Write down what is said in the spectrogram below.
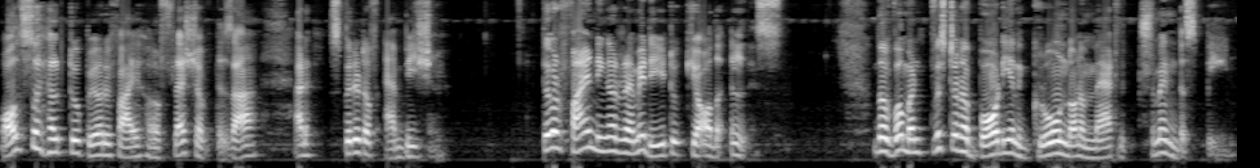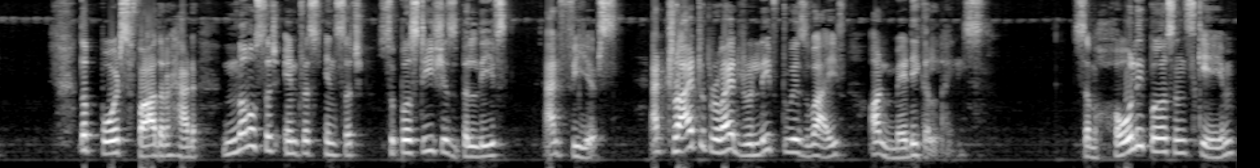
also help to purify her flesh of desire and spirit of ambition. They were finding a remedy to cure the illness. The woman twisted her body and groaned on a mat with tremendous pain. The poet's father had no such interest in such superstitious beliefs and fears and tried to provide relief to his wife on medical lines. Some holy persons came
